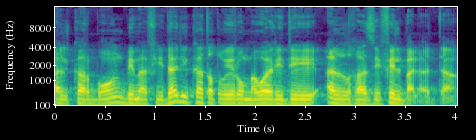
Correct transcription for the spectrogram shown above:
الكربون بما في ذلك تطوير موارد الغاز في البلد.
